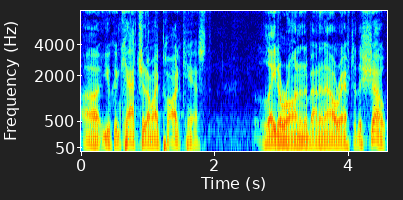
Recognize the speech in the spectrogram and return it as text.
uh, you can catch it on my podcast later on in about an hour after the show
